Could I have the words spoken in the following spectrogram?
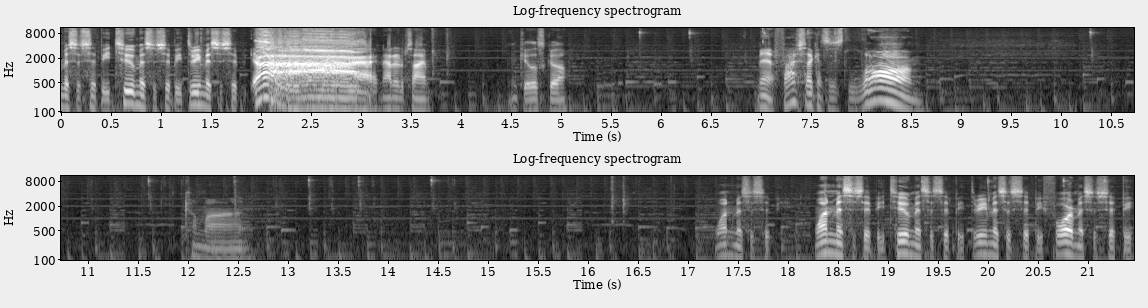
Mississippi, two Mississippi, three Mississippi. Ah! Not enough time. Okay, let's go. Man, five seconds is long. Come on. One Mississippi. One Mississippi, two Mississippi, three Mississippi, four Mississippi.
